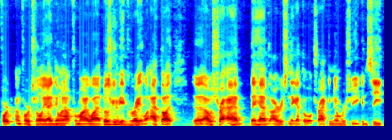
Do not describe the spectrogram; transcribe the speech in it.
for, unfortunately, I didn't went out for my lap. But it was going to be a great lap. I thought uh, I was try. I have they have the iris and they got the little tracking number so you can see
